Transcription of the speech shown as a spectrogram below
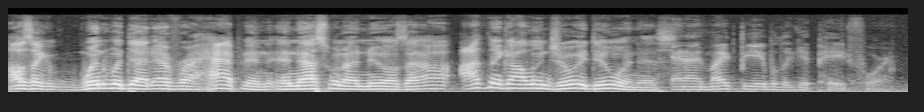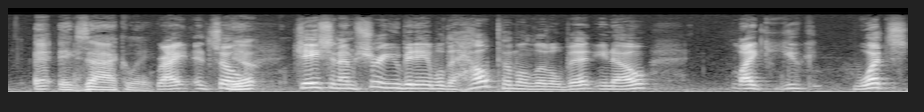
I was like, when would that ever happen? And that's when I knew I was like, oh, I think I'll enjoy doing this. and I might be able to get paid for it. Exactly. right? And so, Yep. Jason, I'm sure you've been able to help him a little bit. You know, like you, what's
